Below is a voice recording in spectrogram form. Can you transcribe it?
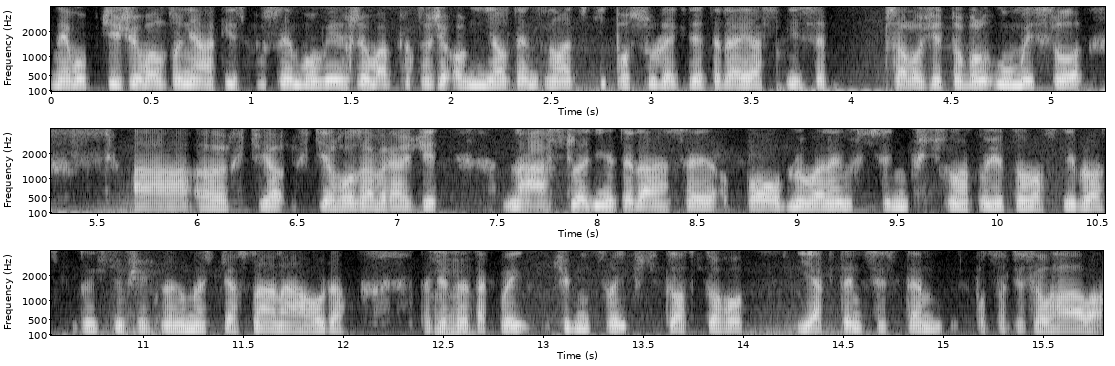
neobtěžoval to nějakým způsobem ověřovat, protože on měl ten znalecký posudek, kde teda jasně se psalo, že to byl úmysl a chtěl, chtěl ho zavraždit. Následně teda se po obnoveném řízení přišlo na to, že to vlastně byla skutečně všechno nešťastná šťastná náhoda. Takže to je hmm. takový učebnicový příklad toho, jak ten systém v podstatě selhává.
